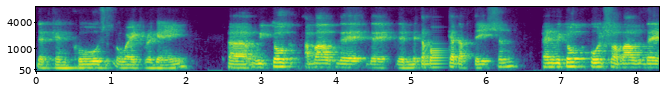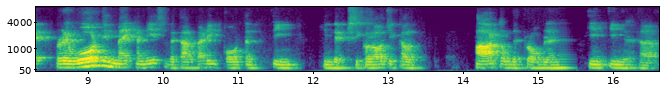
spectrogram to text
that can cause weight regain. Uh, we talk about the, the, the, metabolic adaptation, and we talk also about the rewarding mechanisms that are very important in, in the psychological part of the problem in, in uh,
